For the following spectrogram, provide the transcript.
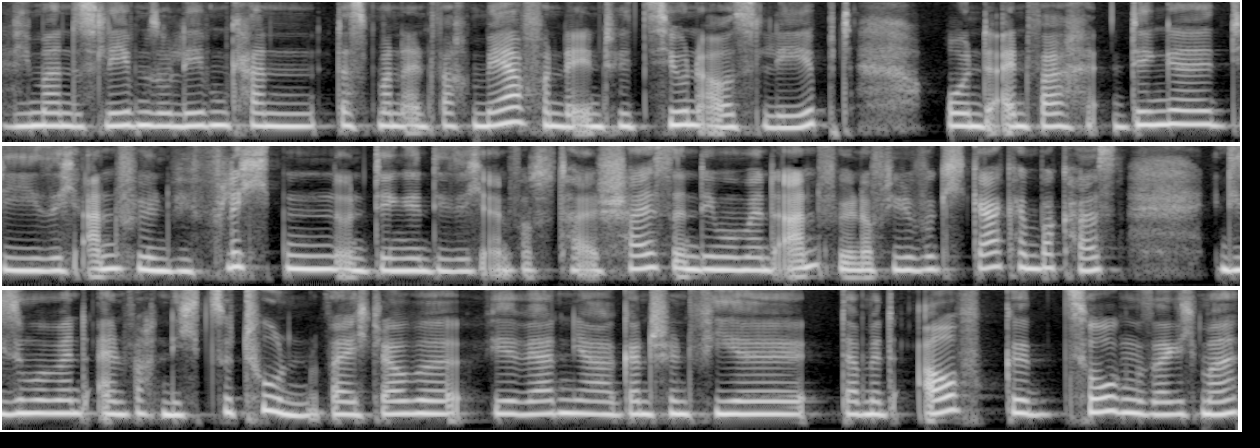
wie man das Leben so leben kann, dass man einfach mehr von der Intuition aus lebt und einfach Dinge, die sich anfühlen wie Pflichten und Dinge, die sich einfach total scheiße in dem Moment anfühlen, auf die du wirklich gar keinen Bock hast, in diesem Moment einfach nicht zu tun. Weil ich glaube, wir werden ja ganz schön viel damit aufgezogen, sage ich mal,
